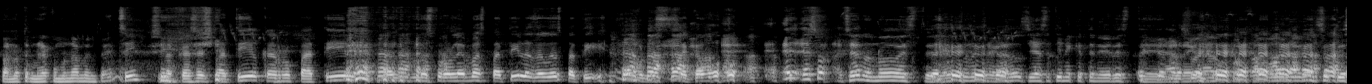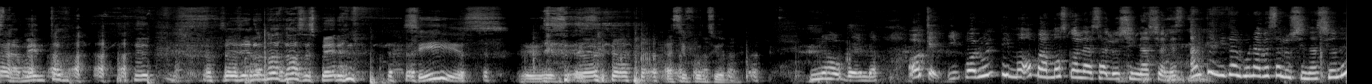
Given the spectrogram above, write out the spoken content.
Para no terminar como una mente. ¿Sí? la casa es para ti, el carro para ti, los problemas para ti, las deudas para ti. se acabó. Eh, eso, sea o no, este, ya se tiene que tener este arreglado. Por favor, hagan su testamento. Sí, sí, no, no, no se esperen. Sí, es, así funciona. No, bueno. Ok, y por último, vamos con las alucinaciones. ¿Han tenido alguna vez alucinaciones?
